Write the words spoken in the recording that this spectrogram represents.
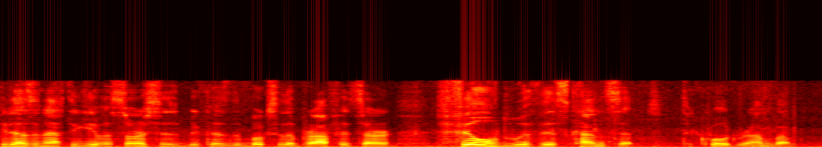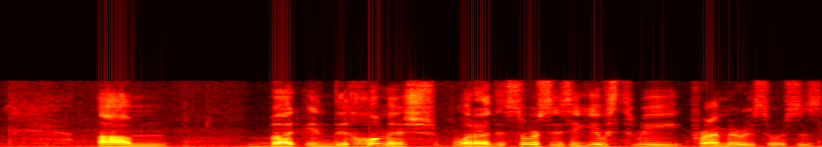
he doesn't have to give us sources because the books of the prophets are filled with this concept, to quote Rambam. Um, but in the Chumash, what are the sources? He gives three primary sources.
